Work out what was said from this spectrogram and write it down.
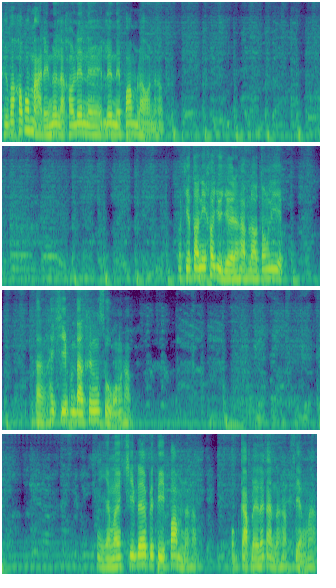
ถือว่าเขาประมาทเองด้วยแหละเขาเล่นในเล่นในป้อมเรานะครับ โอเคตอนนี้เขาอยู่เยอะนะครับ เราต้องรีบดันให้คลิปมันดันขึ้นสูงนะครับอย่างน้อยคลิปได้ไปตีป้อมนะครับ ผมกลับเลยแล้วกันนะครับ เสียงมาก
